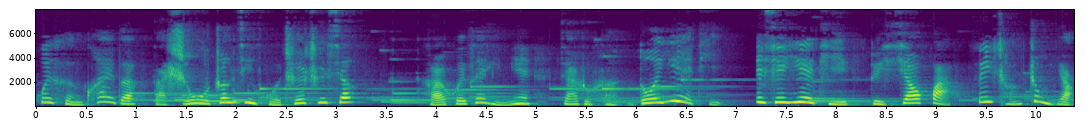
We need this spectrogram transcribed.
会很快的把食物装进火车车厢，还会在里面加入很多液体。这些液体对消化非常重要。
